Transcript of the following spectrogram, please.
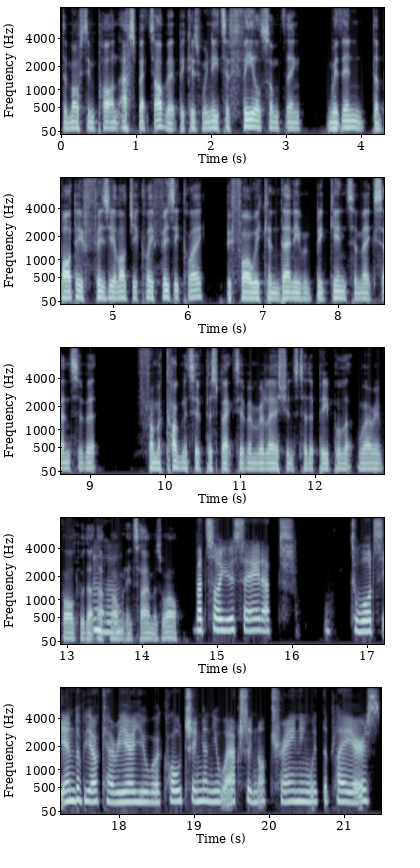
the most important aspect of it, because we need to feel something within the body physiologically, physically, before we can then even begin to make sense of it from a cognitive perspective in relation to the people that were involved with at mm-hmm. that moment in time as well. But so you say that towards the end of your career you were coaching and you were actually not training with the players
